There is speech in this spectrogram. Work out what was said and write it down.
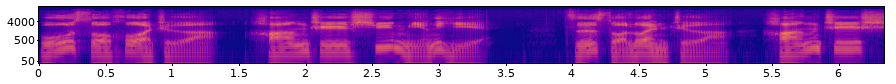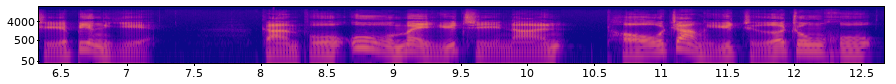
吾所获者。”恒之虚名也，子所论者恒之实病也。敢不寤寐于指南，投杖于折中乎？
